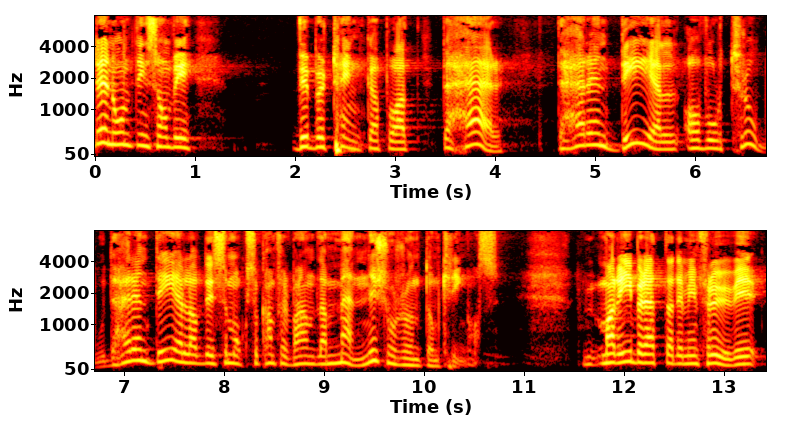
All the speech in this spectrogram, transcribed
det, är någonting som vi, vi bör tänka på att det här det här är en del av vår tro. Det här är en del av det som också kan förvandla människor runt omkring oss. Marie berättade, min fru, vi,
